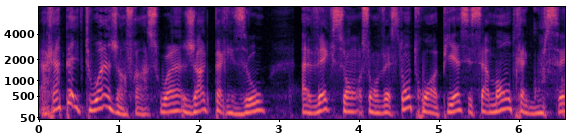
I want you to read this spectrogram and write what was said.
Rappelle-toi, Jean-François, Jacques Parizeau, avec son, veston trois pièces et sa montre à gousset.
